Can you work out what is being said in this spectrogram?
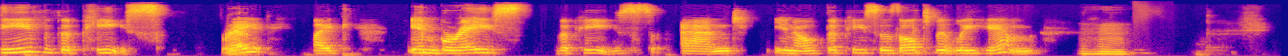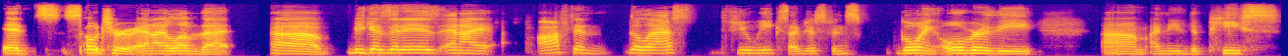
receive the peace, right? Like embrace the peace. And, you know, the peace is ultimately Him. Mhm. It's so true, and I love that uh, because it is. And I often the last few weeks I've just been going over the. Um, I need the peace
